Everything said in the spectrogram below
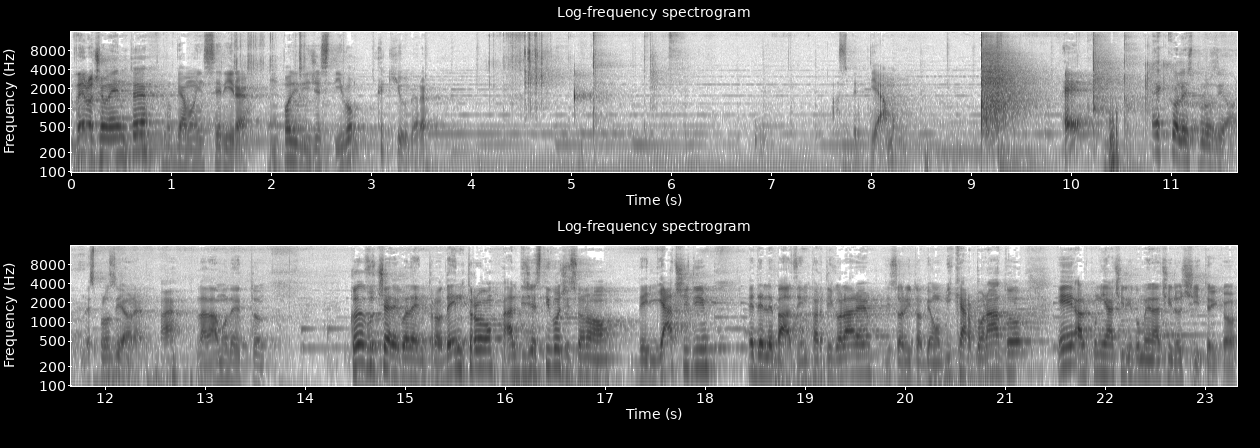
velocemente dobbiamo inserire un po' di digestivo e chiudere. Aspettiamo. E... Ecco l'esplosione. L'esplosione, eh? l'avevamo detto. Cosa succede qua dentro? Dentro al digestivo ci sono degli acidi e delle basi, in particolare di solito abbiamo bicarbonato e alcuni acidi come l'acido citrico.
